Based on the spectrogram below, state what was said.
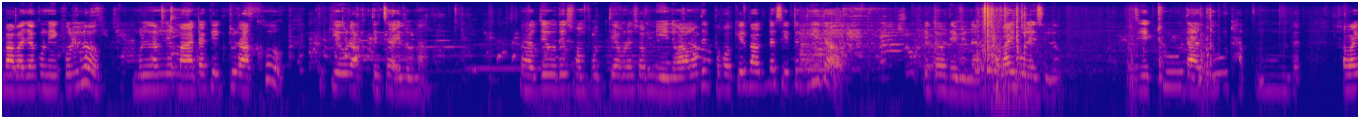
বাবা যখন এ করল, বললাম যে, মাটাকে একটু রাখো কেউ রাখতে চাইলো না। ভাবছে, ওদের সম্পত্তি আমরা সব নিয়ে নেব। আমাদের হকের ভাগটা সেটা দিয়ে দাও। সেটাও দেবে না। সবাই বলেছিল জেঠু দাদু, ঠাকুর, সবাই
